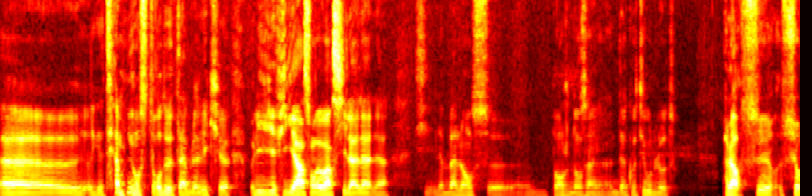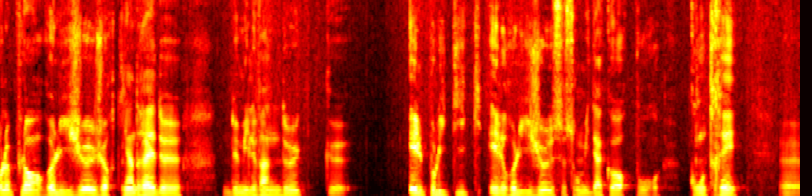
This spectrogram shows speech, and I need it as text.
Euh, terminons ce tour de table avec Olivier Figars. On va voir si la, la, si la balance penche d'un côté ou de l'autre. Alors, sur, sur, le plan religieux, je retiendrai de, 2022 que et le politique et le religieux se sont mis d'accord pour contrer euh,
